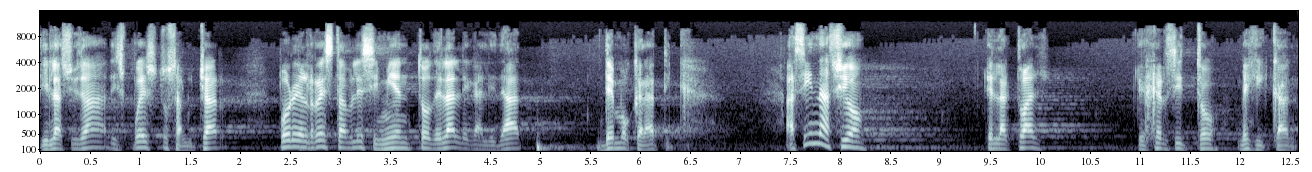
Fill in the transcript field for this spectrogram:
y la ciudad dispuestos a luchar por el restablecimiento de la legalidad democrática. Así nació el actual ejército mexicano.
